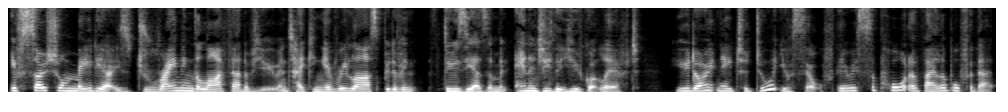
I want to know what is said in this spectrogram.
If social media is draining the life out of you and taking every last bit of enthusiasm and energy that you've got left, you don't need to do it yourself. There is support available for that.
